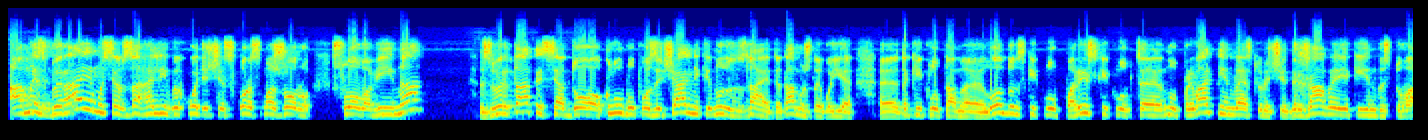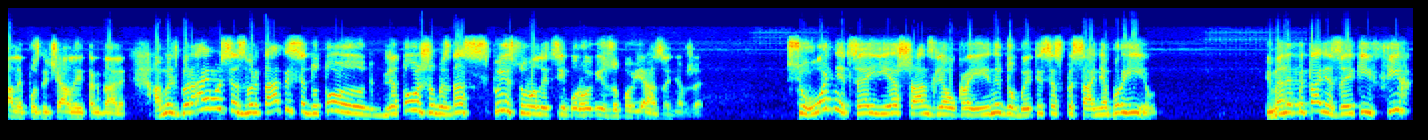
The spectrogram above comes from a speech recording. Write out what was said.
А ми збираємося взагалі, виходячи з форс-мажору слова війна, звертатися до клубу позичальників. Ну, знаєте, да, можливо, є е, такий клуб, там е, лондонський клуб, паризький клуб, це ну приватні інвестори чи держави, які інвестували, позичали і так далі. А ми збираємося звертатися до того для того, щоб з нас списували ці боргові зобов'язання вже. Сьогодні це є шанс для України добитися списання боргів. І в мене питання: за який фіг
